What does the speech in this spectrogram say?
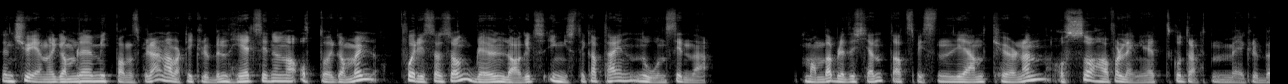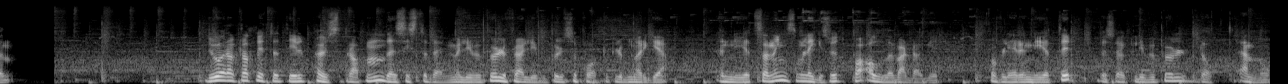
Den 21 år gamle midtbanespilleren har vært i klubben helt siden hun var åtte år gammel. Forrige sesong ble hun lagets yngste kaptein noensinne. Mandag ble det kjent at spissen Leanne Kernan også har forlenget kontrakten med klubben. Du har akkurat lyttet til pausepraten det siste døgnet med Liverpool fra Liverpool supporterklubb Norge. En nyhetssending som legges ut på alle hverdager. For flere nyheter, besøk liverpool.no.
